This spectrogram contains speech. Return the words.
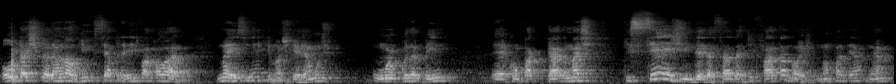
ou está esperando alguém que se apresente para falar, não é isso nem aquilo, nós queremos uma coisa bem é, compactada, mas que seja endereçada de fato a nós, não fazer, né?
